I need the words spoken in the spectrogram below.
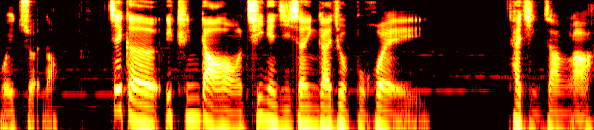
为准哦。这个一听到哦，七年级生应该就不会太紧张啦，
